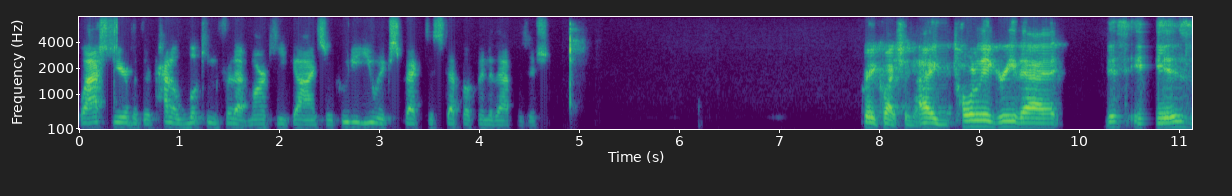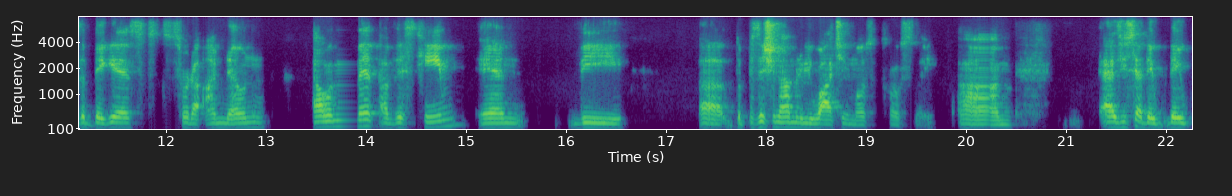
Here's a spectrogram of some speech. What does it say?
last year, but they're kind of looking for that marquee guy. So who do you expect to step up into that position? Great question. I totally agree that this is the biggest sort of unknown element of this team and the uh, the position I'm going to be watching most closely. Um, as you said, they they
